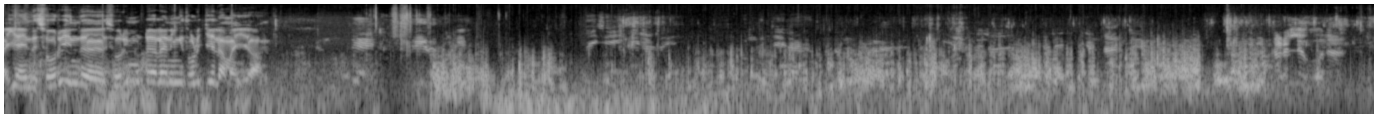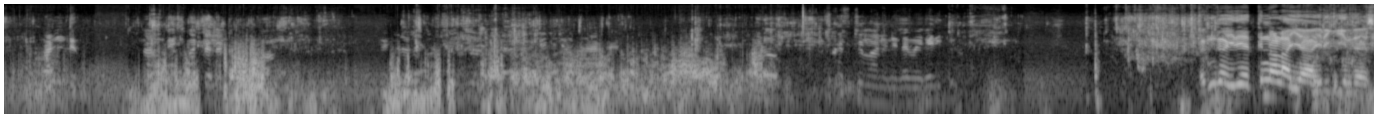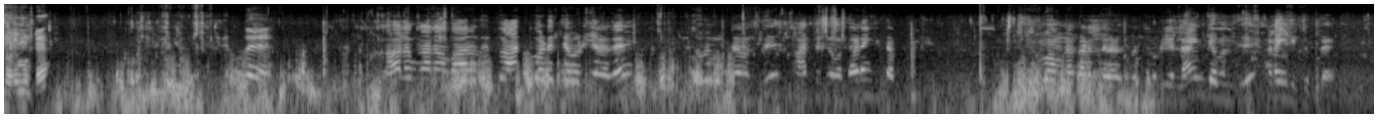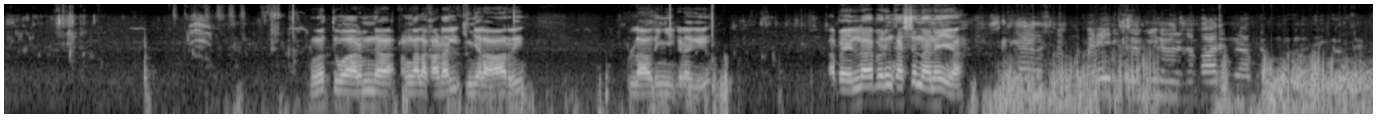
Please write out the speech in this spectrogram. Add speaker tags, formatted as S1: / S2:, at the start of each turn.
S1: ஐயா இந்த சொறி இந்த சொறி முட்டையெல்லாம் நீங்கள் தொழிச்சிடலாம் ஐயா?
S2: செய்கிற கடலில் போனா நண்டு நண்டு கஷ்டமான நிலைமையில்
S1: எங்கே இது எத்தனை நாள் ஐயா இருக்கு இந்த சொறி முட்டை?
S2: இப்போ காலம் காலம் வாரது இப்போ ஆற்று அடைச்சபடியாக சுருமுட்டை வந்து ஆற்றுக்கு வந்து அடங்கி தப்பி திருவாமண கடலில் இருக்கிற சுரியெல்லாம் இங்கே வந்து அடங்கிட்டு இருப்ப
S1: முகத்து வாரம் இந்த அங்கால கடல் இங்கே ஆறு ஃபுல்லாக ஒதுங்கி கிடக்கு. அப்போ எல்லா பேரும் கஷ்டம் தானே ஐயா?
S2: சரியான கஷ்டம். மீனவர்கள் பாருங்க அப்படி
